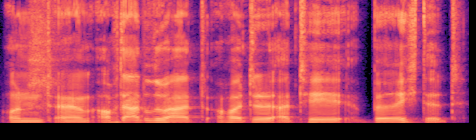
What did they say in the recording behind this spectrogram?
Und ähm, auch darüber hat heute AT berichtet,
